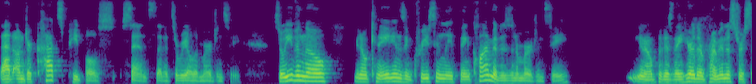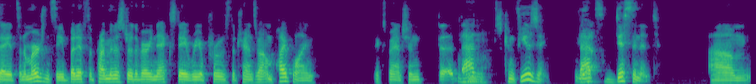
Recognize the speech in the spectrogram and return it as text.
that undercuts people's sense that it's a real emergency. So even though you know Canadians increasingly think climate is an emergency, you know, because they hear their prime minister say it's an emergency, but if the prime minister the very next day reapproves the Trans Mountain Pipeline expansion, th- that's Mhm. confusing. Yeah. That's dissonant, um,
